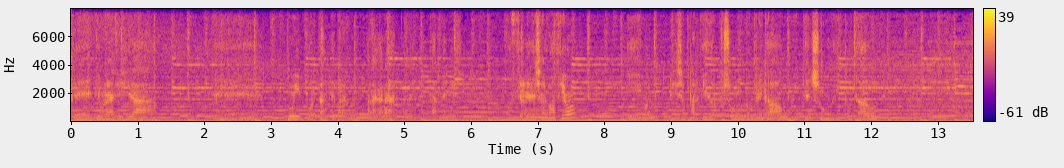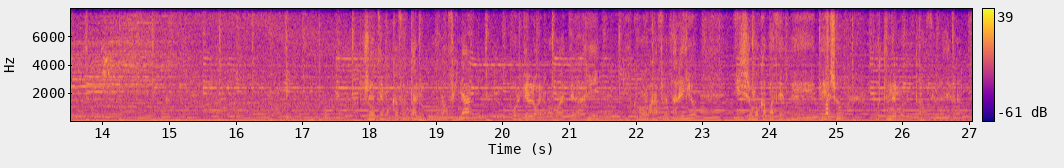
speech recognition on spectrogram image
que tiene una necesidad eh, muy importante para, para, ganar, para intentar tener opciones de salvación y bueno, esos partidos pues, son muy complicados, muy intensos, muy disputados. Nosotros tenemos que afrontarlo como una final, porque es lo que nos vamos a esperar allí y cómo lo van a afrontar ellos. Y si somos capaces de, eso, pues tendremos nuestras opciones de ganar.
